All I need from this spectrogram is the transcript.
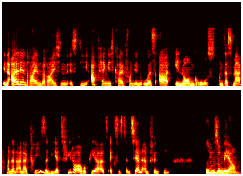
In all den dreien Bereichen ist die Abhängigkeit von den USA enorm groß. Und das merkt man in einer Krise, die jetzt viele Europäer als existenziell empfinden, umso mehr.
